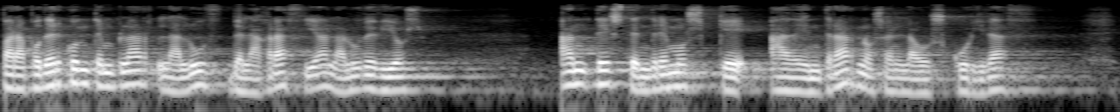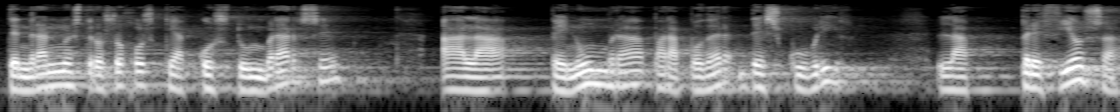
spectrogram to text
Para poder contemplar la luz de la gracia, la luz de Dios, antes tendremos que adentrarnos en la oscuridad. Tendrán nuestros ojos que acostumbrarse a la penumbra para poder descubrir la preciosa,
